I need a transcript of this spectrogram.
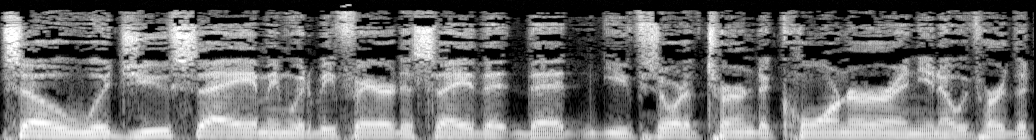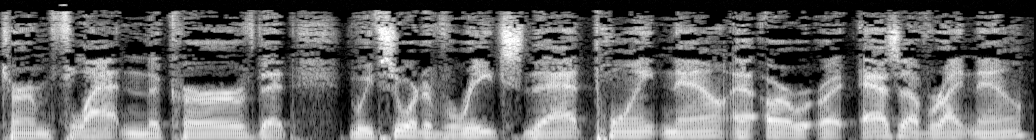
So would you say, I mean, would it be fair to say that, that you've sort of turned a corner and, you know, we've heard the term flatten the curve, that we've sort of reached that point now, uh, or, or as of right now?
